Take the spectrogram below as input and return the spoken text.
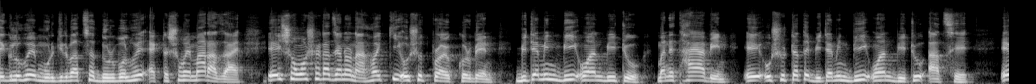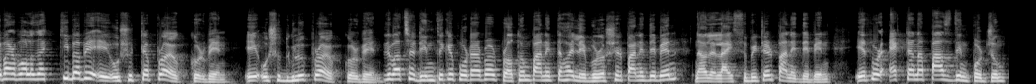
এগুলো হয়ে মুরগির বাচ্চা দুর্বল হয়ে একটা সময় মারা যায়। এই সমস্যাটা যেন না হয়, কি ওষুধ প্রয়োগ করবেন? Vitamin B one B two মানে থায়াবিন। এই ওষুধটাতে vitamin B one B two আছে। এবার বলা যাক কীভাবে এই ওষুধটা প্রয়োগ করবেন। এই ওষুধগুলো প্রয়োগ করবেন। বাচ্চা ডিম থেকে ফোটার পর প্রথম পানিতে হয় লেবু রসের পানি দেবেন, নাহলে লাইসোবিটের পানি দেবেন। এরপর একটানা পাঁচ দিন পর্যন্ত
